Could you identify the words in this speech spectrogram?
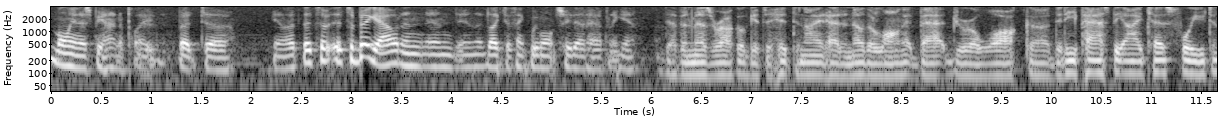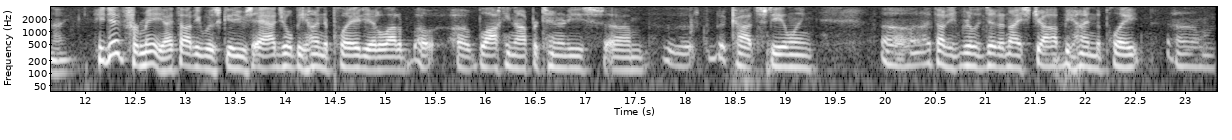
Molina's behind the plate. But uh, you know, it's a it's a big out, and, and, and I'd like to think we won't see that happen again. Devin Mesoraco gets a hit tonight. Had another long at bat, drew a walk. Uh, did he pass the eye test for you tonight? He did for me. I thought he was good. He was agile behind the plate. He had a lot of uh, uh, blocking opportunities. Um, the, the, caught stealing. Uh, I thought he really did a nice job behind the plate, um,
